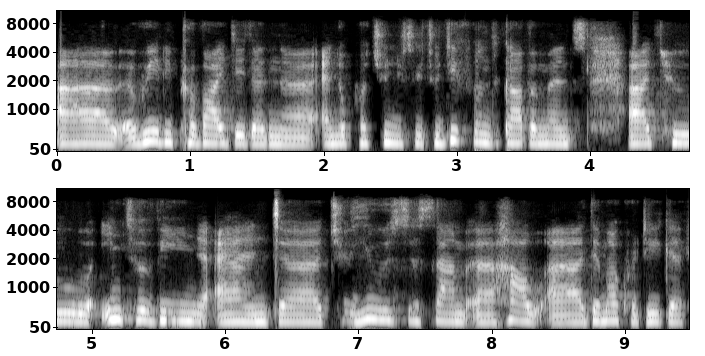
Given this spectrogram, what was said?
really provided an, an opportunity to different governments to intervene and to use some how democratic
